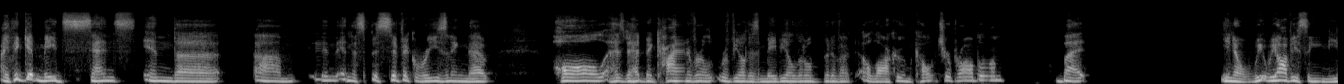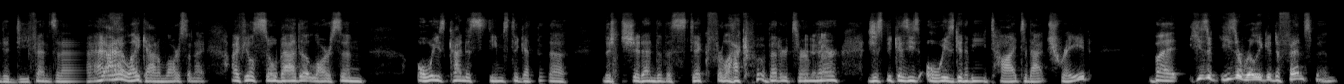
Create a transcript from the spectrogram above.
I think it made sense in the um, in, in the specific reasoning that Hall has had been kind of re- revealed as maybe a little bit of a, a locker room culture problem, but you know, we, we obviously need a defense. And I, I like Adam Larsson. I, I feel so bad that Larsson always kind of seems to get the the shit end of the stick, for lack of a better term, yeah. there, just because he's always going to be tied to that trade. But he's a he's a really good defenseman.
